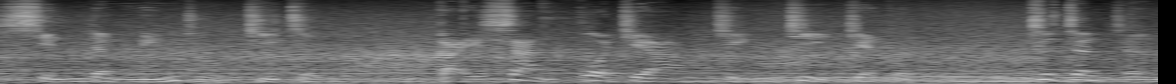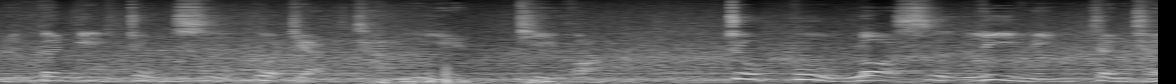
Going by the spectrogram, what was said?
新的民主机制，改善国家经济结构。执政者呢，更应重视国家的长远计划，逐步落实利民政策。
